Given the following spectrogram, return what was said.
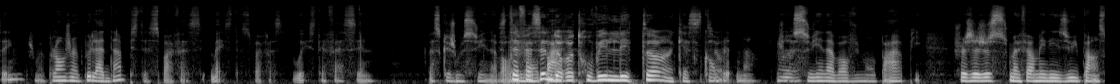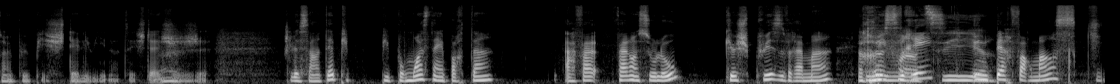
Je me plonge un peu là-dedans, puis c'était super facile. Ben, c'était super facile. Oui, c'était facile. Parce que je me souviens d'avoir C'était facile de retrouver l'état en question. Complètement. Je me souviens d'avoir vu mon père, puis je faisais juste me fermer les yeux, il pensait un peu, puis j'étais lui. Là, je, je, le sentais. Puis, puis pour moi, c'était important à faire, faire un solo que je puisse vraiment livrer une performance qui,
